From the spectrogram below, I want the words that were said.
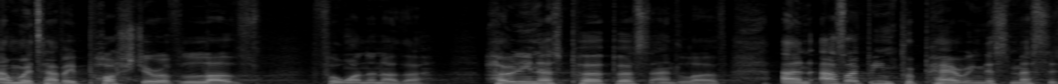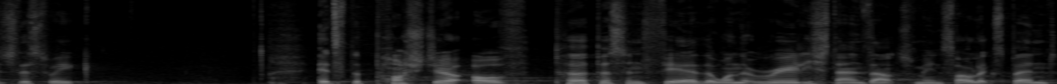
and we're to have a posture of love for one another holiness, purpose, and love. And as I've been preparing this message this week, it's the posture of purpose and fear, the one that really stands out to me. And so I'll expend,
